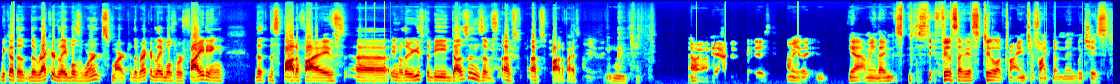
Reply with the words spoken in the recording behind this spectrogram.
because the, the record labels weren't smart. The record labels were fighting the, the Spotify's. Uh, you know, there used to be dozens of of, of Spotify's. I mean, mm-hmm. Oh yeah, I mean, they, yeah, I mean, they, it feels like they're still trying to fight them, and which is.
